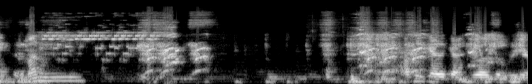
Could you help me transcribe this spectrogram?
Thank for the money. I'll take care of the gun girls over here.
